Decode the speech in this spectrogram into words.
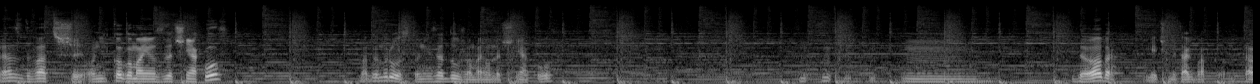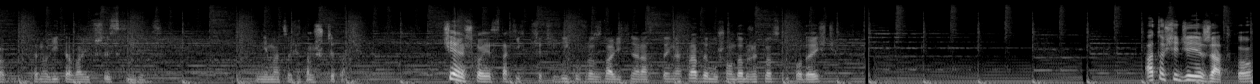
Raz, dwa, trzy. Oni kogo mają z leczniaków? Mamy mróz, to nie za dużo mają leczniaków. Mm, mm, mm. Dobra, jedźmy tak, babko. Ta penolita wali wszystkich, więc nie ma co się tam szczypać. Ciężko jest takich przeciwników rozwalić na raz. Tutaj naprawdę muszą dobrze klocki podejść. A to się dzieje rzadko.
